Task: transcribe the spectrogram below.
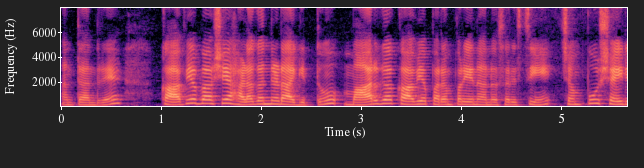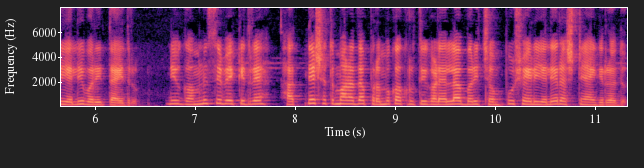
ಅಂತ ಅಂದ್ರೆ, ಕಾವ್ಯ ಭಾಷೆ ಹಳಗನ್ನಡ ಆಗಿತ್ತು. ಮಾರ್ಗ ಕಾವ್ಯ ಪರಂಪರೆಯನ್ನು ಅನುಸರಿಸಿ ಚಂಪು ಶೈಲಿಯಲ್ಲಿ ಬರಿತಾ ಇದ್ರು. ನೀವು ಗಮನಿಸಬೇಕಿದ್ರೆ ಹತ್ತನೇ ಶತಮಾನದ ಪ್ರಮುಖ ಕೃತಿಗಳೆಲ್ಲ ಬರೀ ಚಂಪು ಶೈಲಿಯಲ್ಲಿ ರಚನೆಯಾಗಿರೋದು.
